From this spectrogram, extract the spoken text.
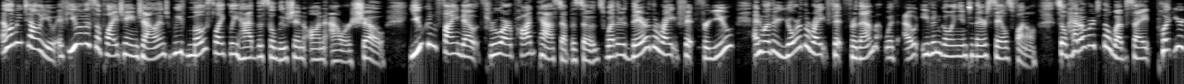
And let me tell you, if you have a supply chain challenge, we've most likely had the solution on our show. You can find out through our podcast episodes whether they're the right fit for you and whether you're the right fit for them without even going into their sales funnel. So head over to the website, put your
